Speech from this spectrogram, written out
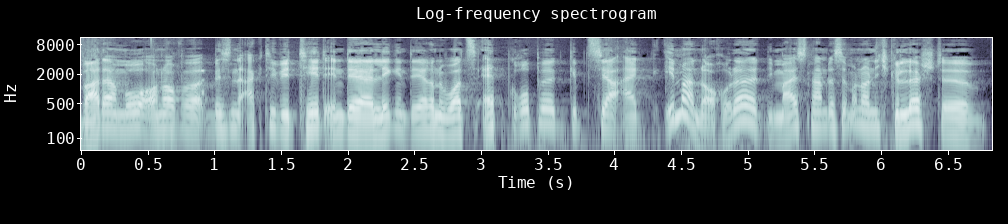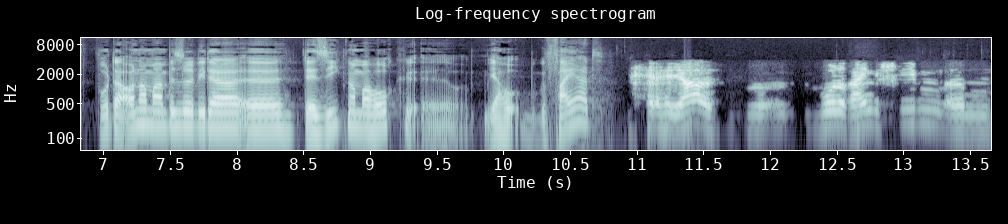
War da Mo auch noch ein bisschen Aktivität in der legendären WhatsApp-Gruppe? Gibt's ja eigentlich immer noch, oder? Die meisten haben das immer noch nicht gelöscht. Äh, wurde da auch noch mal ein bisschen wieder äh, der Sieg nochmal hoch äh, ja, gefeiert? ja, es wurde reingeschrieben, ähm,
